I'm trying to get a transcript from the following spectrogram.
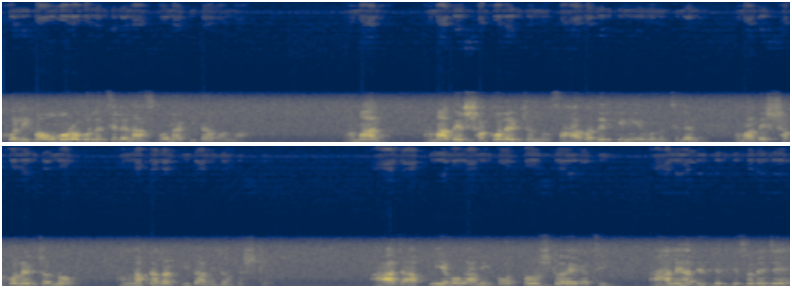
খলিফা ওমরও বলেছিলেন আসব না কিতাব আল্লাহ আমার, আমাদের সকলের জন্য, সাহাবাদেরকে নিয়ে বলেছিলেন, আমাদের সকলের জন্য আল্লাহ তালার কিতাবই যথেষ্ট। আজ আপনি এবং আমি পথভ্রষ্ট হয়ে গেছি। আহলে হাদিসদের পিছনে যে,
